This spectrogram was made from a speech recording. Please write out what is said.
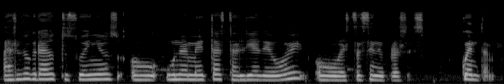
¿Has logrado tus sueños o una meta hasta el día de hoy o estás en el proceso? Cuéntame.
